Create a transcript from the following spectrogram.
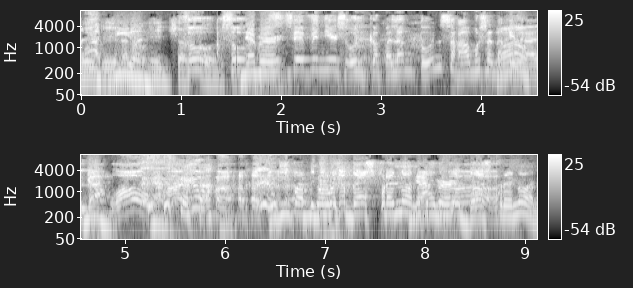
Nagkaka-reveal deal. ng age So, so Never- seven years old ka pa lang, Ton? Saka mo siya nakilala? yeah. Wow! Ayun pa! Hindi pa, hindi pa siya best friend nun. ha? Hindi Never. siya best friend nun.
